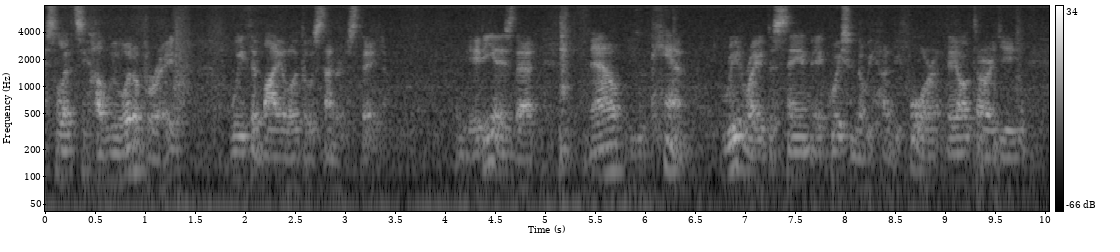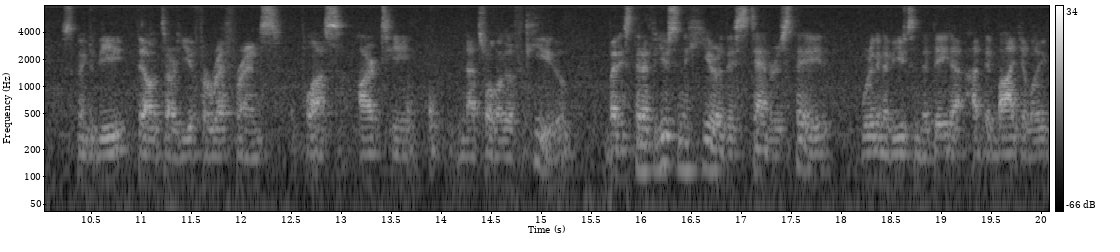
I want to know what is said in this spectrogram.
so let's see how we would operate with the biological standard state. And the idea is that now you can rewrite the same equation that we had before. Delta RG is going to be delta RG for reference plus RT natural log of Q. But instead of using here the standard state, we're going to be using the data at the biolog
